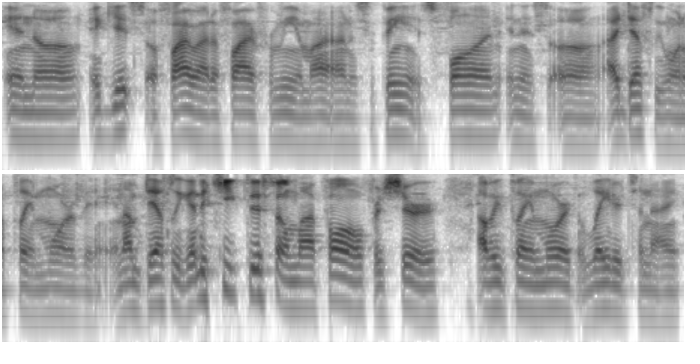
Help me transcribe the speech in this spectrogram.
And uh, it gets a five out of five for me, in my honest opinion. It's fun, and it's uh, I definitely want to play more of it. And I'm definitely gonna keep this on my phone for sure. I'll be playing more later tonight.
